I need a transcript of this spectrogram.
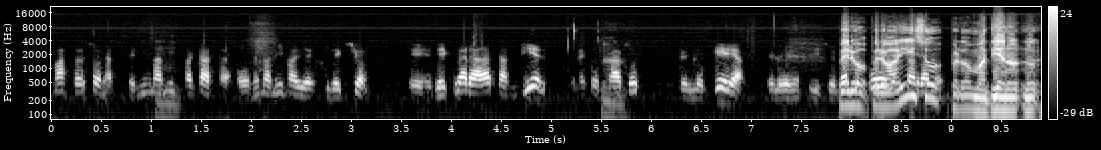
más personas en una mm. misma casa o en una misma dirección eh, declarada, también en estos casos se bloquea el beneficio. Pero, pero ahí eso, perdón Matías, no,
